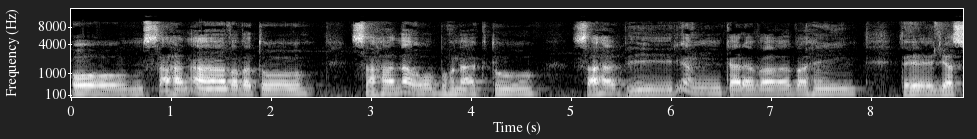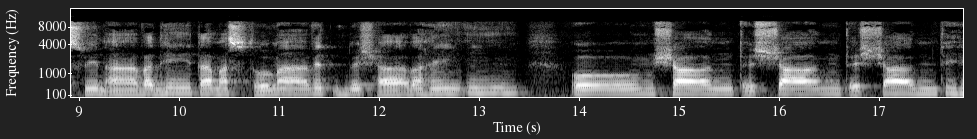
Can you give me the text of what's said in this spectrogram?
Om Sahana Vavato Sahana Bhunaktu Sahaviryam Karavavahem तेजस्विनावधीतमस्तु मा विद्विषावहै। ॐ शान्तिः शान्तिः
